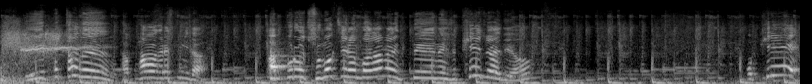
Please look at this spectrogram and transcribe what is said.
이 패턴은 다 파악을 했습니다. 앞으로 주먹질 한번 하면 그때는 이제 피해줘야 돼요. 어 피해!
